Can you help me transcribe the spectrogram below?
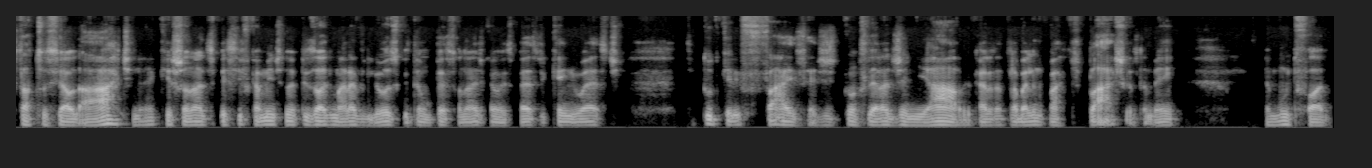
Status social da arte, né? Questionado especificamente no episódio maravilhoso que tem um personagem que é uma espécie de Kanye West, tudo que ele faz é considerado genial, o cara está trabalhando com artes plásticas também, é muito foda.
